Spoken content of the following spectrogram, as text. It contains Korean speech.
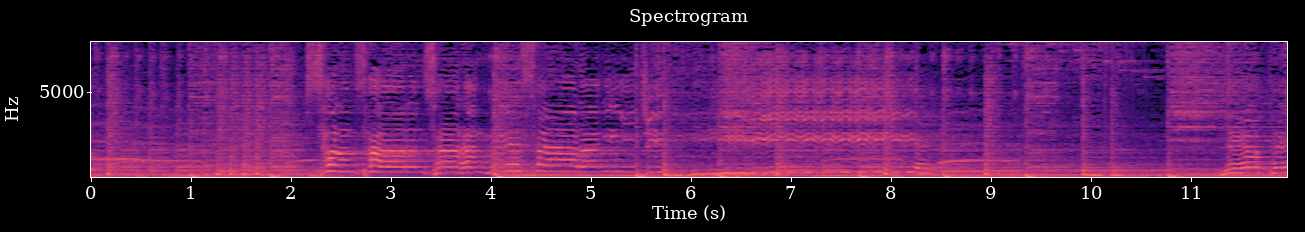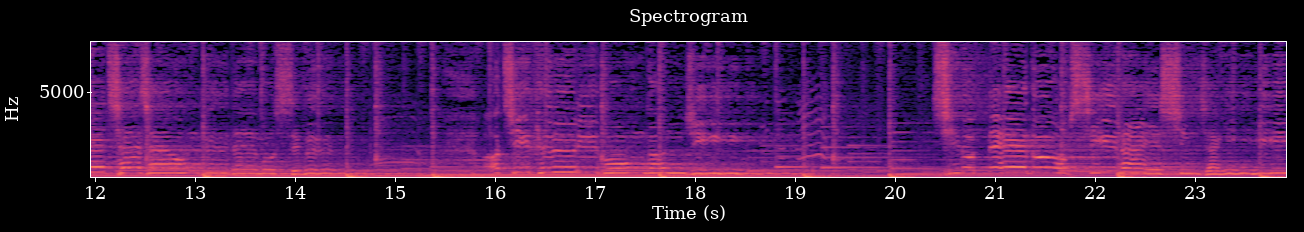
사랑 사랑 사랑 내 사랑이지. 내 앞에 찾아온 그대 모습은 어찌 그리 고운 건지 없이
